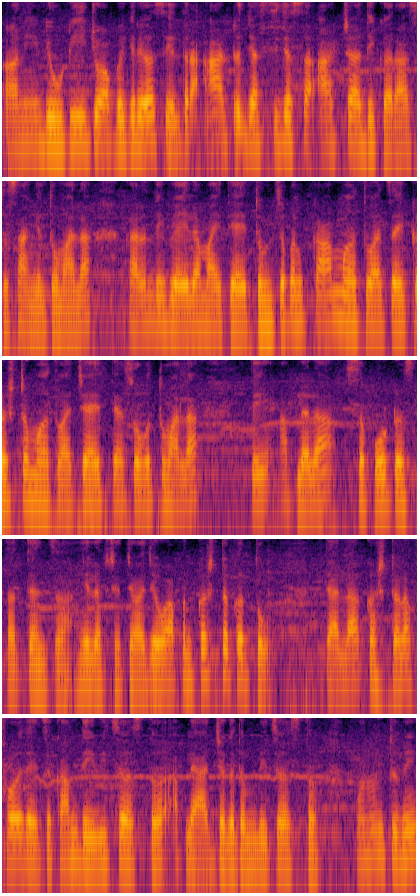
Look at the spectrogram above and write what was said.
आणि ड्युटी जॉब वगैरे असेल तर आठ जास्तीत जास्त आठच्या आधी करा असं सांगेल तुम्हाला. कारण देवी आईला माहिती आहे तुमचं पण काम महत्त्वाचं आहे कष्ट महत्त्वाचे आहेत त्यासोबत तुम्हाला ते आपल्याला सपोर्ट असतात त्यांचा. हे लक्षात ठेवा. जेव्हा आपण कष्ट करतो त्याला कष्टाला फळ द्यायचं काम देवीचं असतं आपल्या आज जगदंबेचं असतं. म्हणून तुम्ही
